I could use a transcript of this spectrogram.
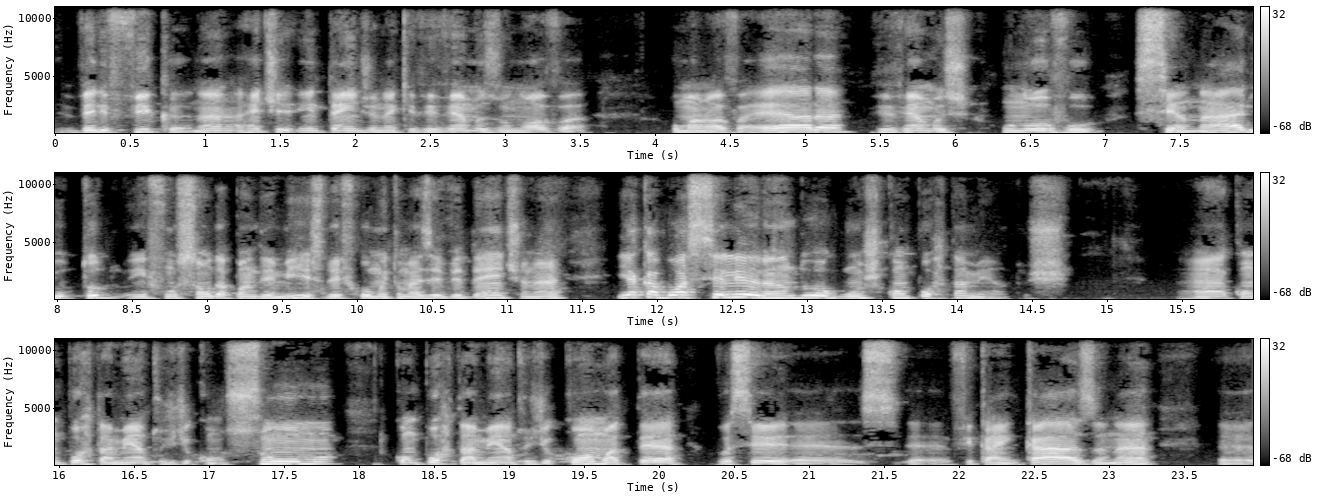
verifica, né? A gente entende, né, que vivemos um nova, uma nova era, vivemos um novo cenário, todo em função da pandemia, isso daí ficou muito mais evidente, né? E acabou acelerando alguns comportamentos, né? comportamentos de consumo, comportamentos de como até você é, é, ficar em casa, né? É,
